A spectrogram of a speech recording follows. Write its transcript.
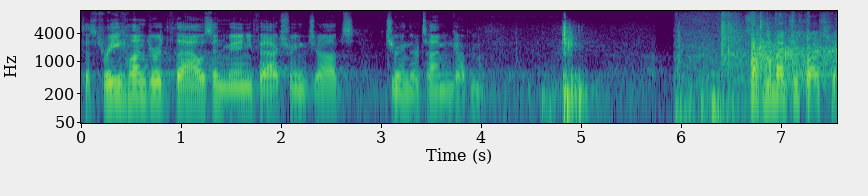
to 300,000 manufacturing jobs during their time in government. Supplementary question.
